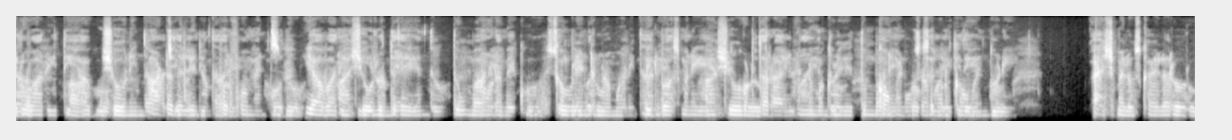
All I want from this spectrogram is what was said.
ಇರುವ ರೀತಿ ಹಾಗೂ ಶೋನಿಂದ ಆಟದಲ್ಲಿ ಪರ್ಫಾರ್ಮೆನ್ಸ್. ಯಾವ ರೀತಿ ಶೋ ಇರುತ್ತದೆ ಎಂದು ತುಂಬಾ ನೋಡಬೇಕು. ಕಂಪ್ಲೇಂಟ್ ಅನ್ನ ಮಾಡಿದ್ದಾರೆ. ಬಿಗ್ ಬಾಸ್ ಮನೆಗೆ ಆ ಶೋ ಕೊಡ್ತಾರ ಹೆಣ್ಣು ಮಕ್ಕಳಿಗೆ ತುಂಬಾ ಕಾಮೆಂಟ್ ಬಾಕ್ಸ್ ಅಲ್ಲಿ ಮಾಡುತ್ತಿದೆ ಎಂದು ಆಶ್ ಮೆಲೋ ಸ್ಕೈಲರ್ ಅವರು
